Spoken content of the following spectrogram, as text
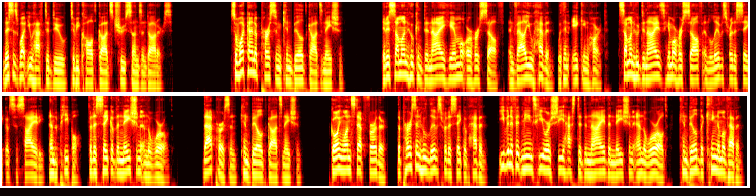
This is what you have to do to be called God's true sons and daughters. So, what kind of person can build God's nation? It is someone who can deny him or herself and value heaven with an aching heart. Someone who denies him or herself and lives for the sake of society and the people, for the sake of the nation and the world. That person can build God's nation. Going one step further, the person who lives for the sake of heaven even if it means he or she has to deny the nation and the world, can build the kingdom of heaven.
